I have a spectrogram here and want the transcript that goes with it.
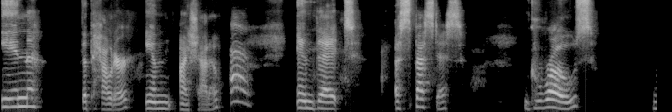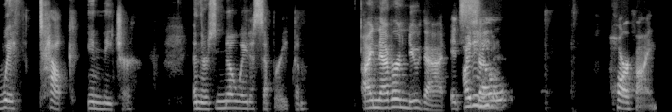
in the powder and eyeshadow, oh. and that asbestos grows with talc in nature, and there's no way to separate them. I never knew that. It's I didn't so either. horrifying.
